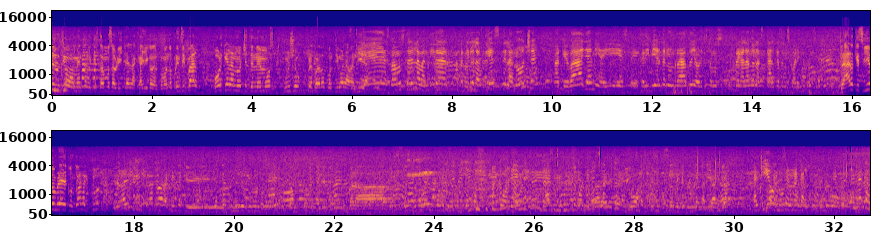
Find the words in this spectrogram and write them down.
Es el último momento en el que estamos ahorita en la calle con el comando principal, porque en la noche tenemos un show preparado contigo en la bandida. Yes, vamos a estar en la bandida a partir de las 10 de la noche para que vayan y ahí este, se diviertan un rato y ahorita estamos regalando las calcas de los 40 principales. Claro que sí, hombre, con toda la actitud. Y de verdad yo quiero invitar a toda la gente que ya que vamos a hacer para todos ustedes que estamos Aquí a hacer una calca.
